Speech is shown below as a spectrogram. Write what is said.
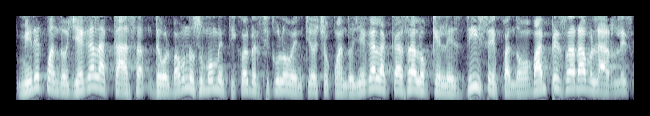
mire cuando llega a la casa, devolvámonos un momentico al versículo 28, cuando llega a la casa lo que les dice, cuando va a empezar a hablarles,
